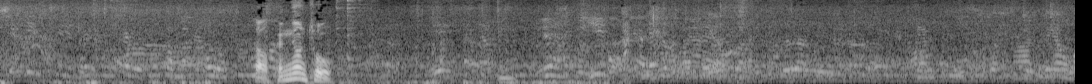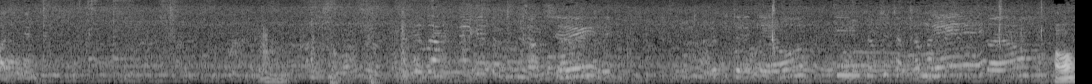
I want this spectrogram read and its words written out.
신김치를 자, 백년초. 네. 이렇게 드릴게요. 이 접시 잠깐만 있어요. 아,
